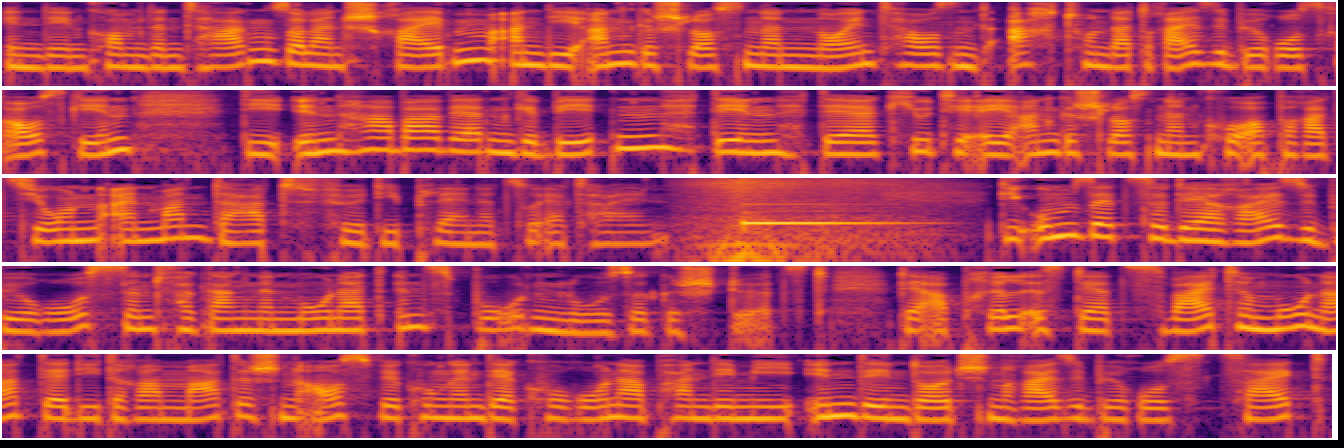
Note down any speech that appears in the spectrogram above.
In den kommenden Tagen soll ein Schreiben an die angeschlossenen 9800 Reisebüros rausgehen. Die Inhaber werden gebeten, den der QTA angeschlossenen Kooperationen ein Mandat für die Pläne zu erteilen. Die Umsätze der Reisebüros sind vergangenen Monat ins Bodenlose gestürzt. Der April ist der zweite Monat, der die dramatischen Auswirkungen der Corona-Pandemie in den deutschen Reisebüros zeigt.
